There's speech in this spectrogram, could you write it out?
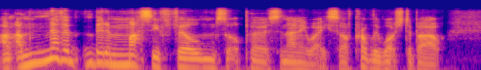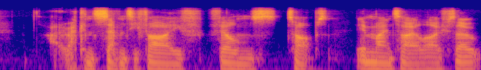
I'm, I've never been a massive film sort of person anyway. So I've probably watched about, I reckon, 75 films tops in my entire life. So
